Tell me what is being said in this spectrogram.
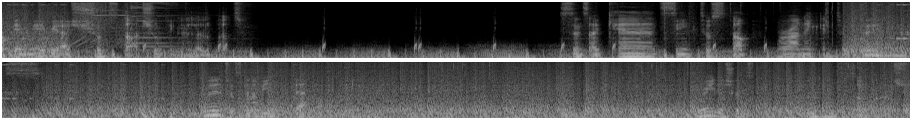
Okay, maybe I should start shooting a little bit. Since I can't seem to stop running into things. Which is gonna be death of me. Really should move so much.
